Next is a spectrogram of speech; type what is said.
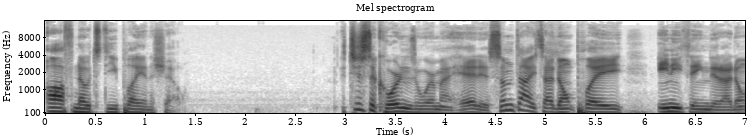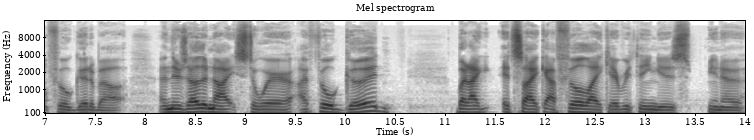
off notes do you play in a show? It's just according to where my head is. Sometimes I don't play anything that I don't feel good about, and there's other nights to where I feel good, but I it's like I feel like everything is you know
